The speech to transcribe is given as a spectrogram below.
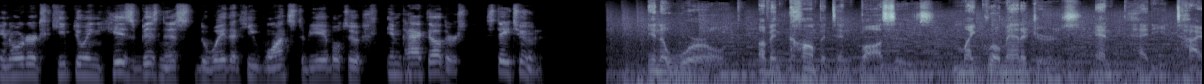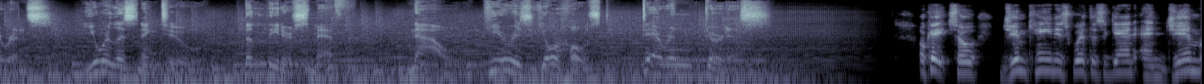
in order to keep doing his business the way that he wants to be able to impact others. Stay tuned. In a world of incompetent bosses, micromanagers, and petty tyrants, you are listening to The Leadersmith. Now, here is your host, Darin Gerdes. Okay, so Jim Cain is with us again, and Jim,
